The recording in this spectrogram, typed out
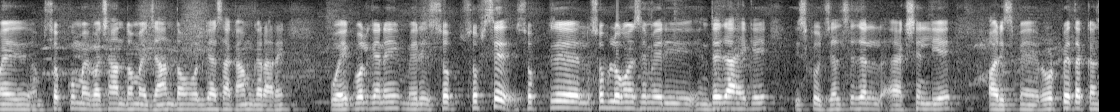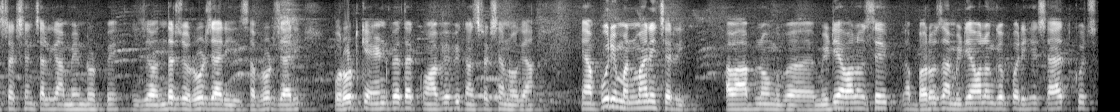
मैं सबको मैं बचानता हूँ, मैं जानता हूँ, बोल के ऐसा काम करा रहे हैं। वो एक बोल के नहीं, मेरी सब, सबसे सबसे, सब लोगों से मेरी इंतजा है कि इसको जल्द से जल्द एक्शन लिए। और इसमें रोड पे तक कंस्ट्रक्शन चल गया मेन रोड पे। जो अंदर जो रोड जा रही है, सब रोड जा रही वो रोड के एंड पे तक वहाँ पे भी कंस्ट्रक्शन हो गया। यहाँ पूरी मनमानी चल रही। अब आप लोग मीडिया वालों से, अब भरोसा मीडिया वालों के ऊपर ही शायद कुछ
